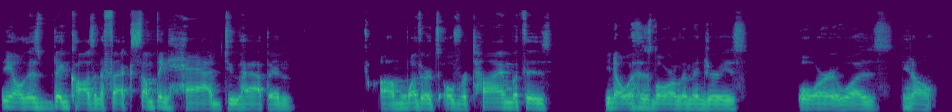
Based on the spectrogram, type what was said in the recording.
you know, there's big cause and effect. Something had to happen. Um, whether it's over time with his, you know, with his lower limb injuries, or it was, you know,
